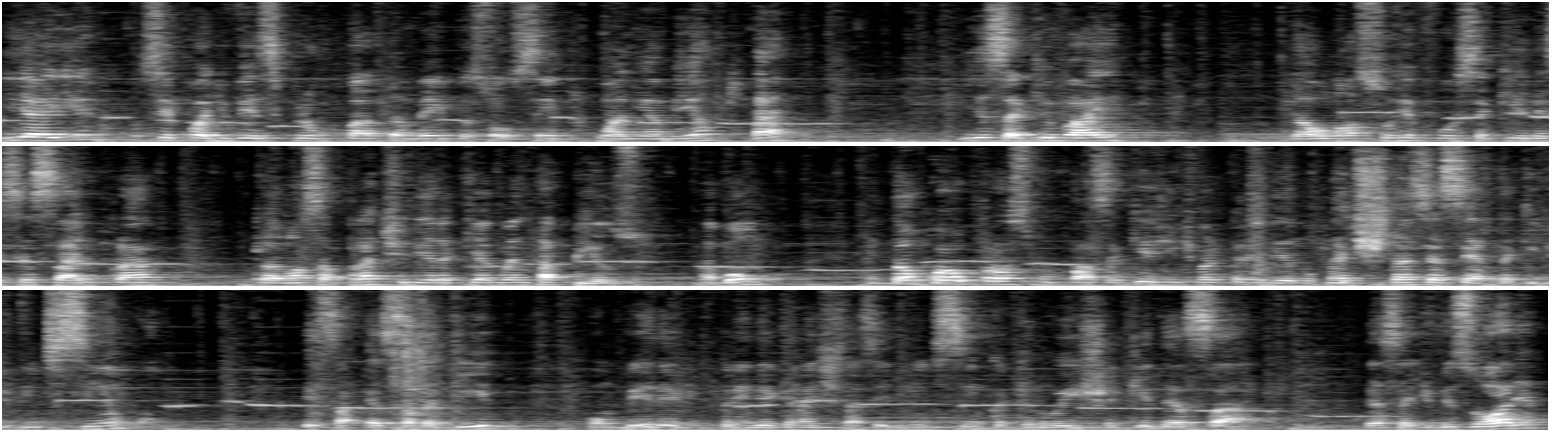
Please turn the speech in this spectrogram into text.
E aí você pode ver se preocupar também, pessoal, sempre com alinhamento, tá? Isso aqui vai dar o nosso reforço aqui necessário para a nossa prateleira aqui aguentar peso, tá bom? Então qual é o próximo passo aqui? A gente vai prender na distância certa aqui de 25, essa, essa daqui, vamos perder, prender aqui na distância de 25, aqui no eixo aqui dessa, dessa divisória,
